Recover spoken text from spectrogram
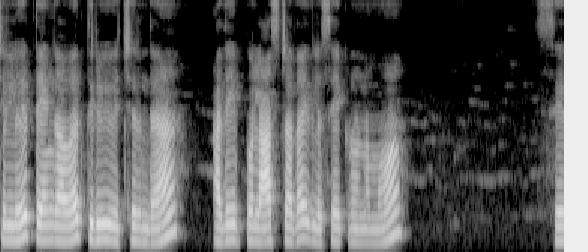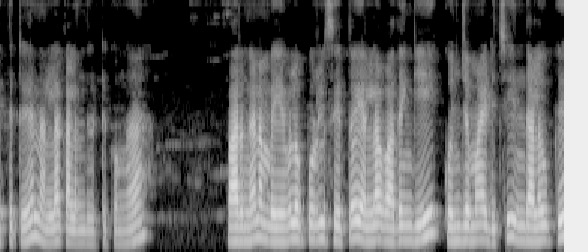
சில்லு தேங்காவை திருவி வச்சுருந்தேன். அதே இப்போ லாஸ்ட்டாக தான் இதில் சேர்க்கணும் நம்ம. சேர்த்துட்டு நல்லா கலந்து விட்டுக்கோங்க. பாருங்கள் நம்ம எவ்வளோ பொருள் சேர்த்தோ எல்லாம் வதங்கி கொஞ்சமாக ஆயிடுச்சு இந்த அளவுக்கு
